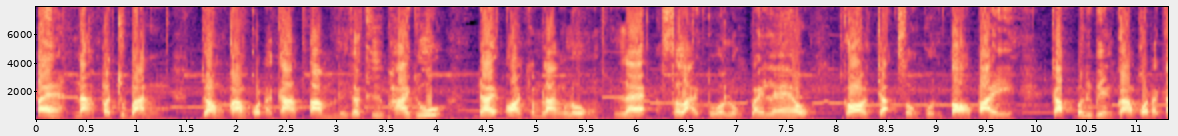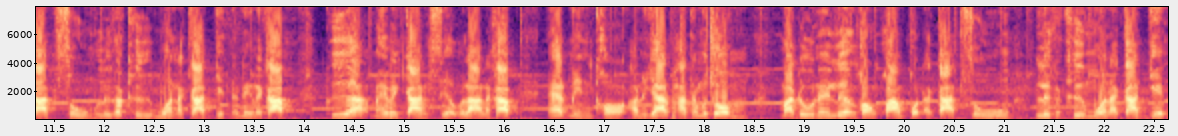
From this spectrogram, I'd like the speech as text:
แต่ณปัจจุบันหย่อมความกดอากาศต่ำหรือก็คือพายุได้อ่อนกำลังลงและสลายตัวลงไปแล้ว ก็จะส่งผลต่อไปกับบริเวณความกดอากาศสูง หรือก็คือมวลอากาศเย็นนั่นเองนะครับ เพื่อไม่ให้เป็นการเสียเวลานะครับแอดมินขออนุญาตพาท่านผู้ชม มาดูในเรื่องของความกดอากาศสูง หรือก็คือมวลอากาศเย็น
